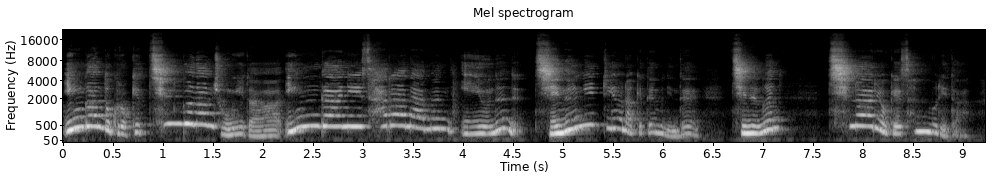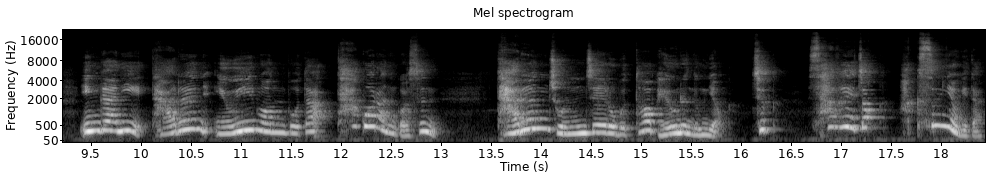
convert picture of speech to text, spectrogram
인간도 그렇게 친근한 종이다. 인간이 살아남은 이유는 지능이 뛰어났기 때문인데, 지능은 친화력의 산물이다. 인간이 다른 유인원보다 탁월한 것은 다른 존재로부터 배우는 능력, 즉 사회적 학습력이다.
